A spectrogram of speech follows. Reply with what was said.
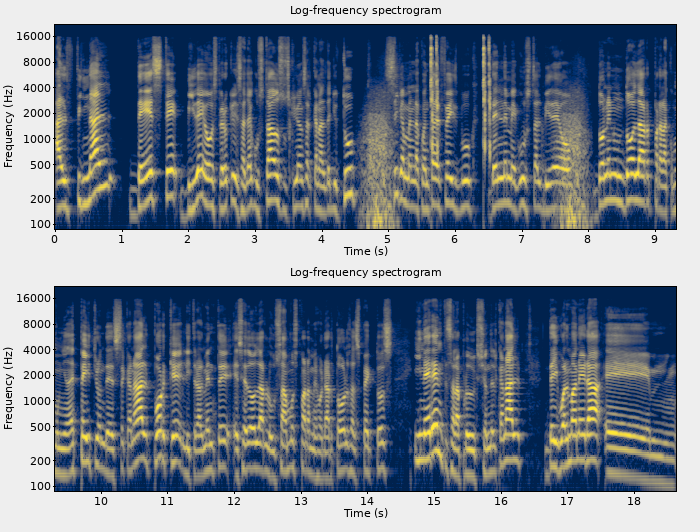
al final de este video. Espero que les haya gustado. Suscríbanse al canal de YouTube. Síganme en la cuenta de Facebook. Denle me gusta al video. Donen un dólar para la comunidad de Patreon de este canal. Porque literalmente ese dólar lo usamos para mejorar todos los aspectos inherentes a la producción del canal. De igual manera, eh,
